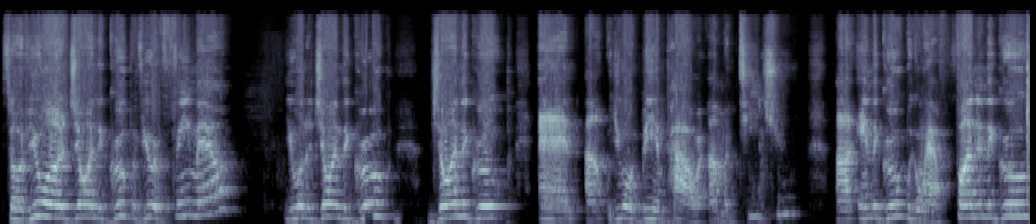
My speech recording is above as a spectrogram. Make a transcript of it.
So if you want to join the group, if you're a female, you want to join the group, join the group, and uh, you're going to be empowered. I'm going to teach you uh, in the group. We're going to have fun in the group.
